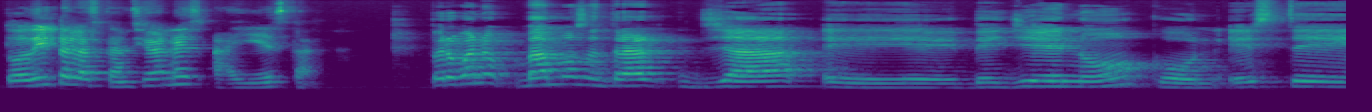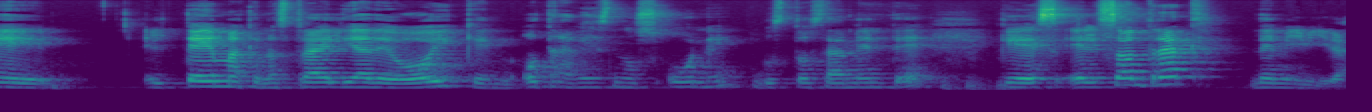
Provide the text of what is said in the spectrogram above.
Toditas las canciones ahí están. Pero bueno, vamos a entrar ya eh, de lleno con este, el tema que nos trae el día de hoy, que otra vez nos une gustosamente, que es el soundtrack de mi vida.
